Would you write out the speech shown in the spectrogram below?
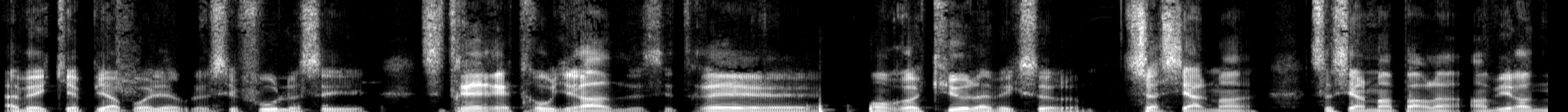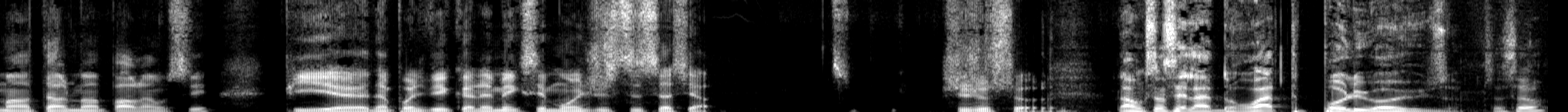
avec Pierre Poilievre. C'est fou, là, c'est très rétrograde. C'est très. euh, on recule avec ça, là. socialement, socialement parlant, environnementalement parlant aussi. Puis euh, d'un point de vue économique, c'est moins de justice sociale. C'est juste ça. là. Donc, ça, c'est la droite pollueuse. C'est ça?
